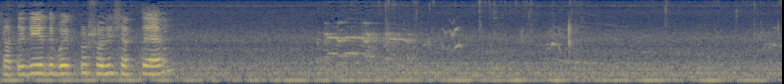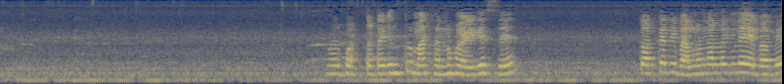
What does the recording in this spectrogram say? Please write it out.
সাথে দিয়ে দেবো একটু সরিষার তেল। আমার ভর্তাটা কিন্তু মাখানো হয়ে গেছে। তরকারি ভালো না লাগলে এভাবে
